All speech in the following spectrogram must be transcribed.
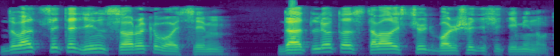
Двадцать один сорок восемь. До отлета оставалось чуть больше десяти минут.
